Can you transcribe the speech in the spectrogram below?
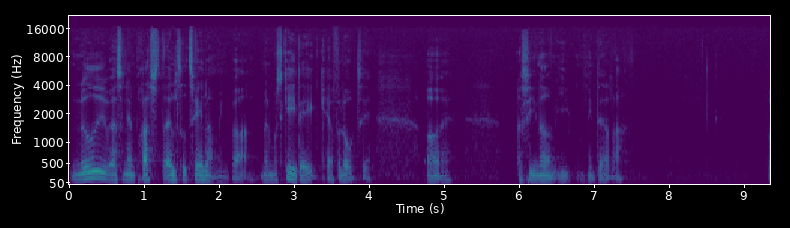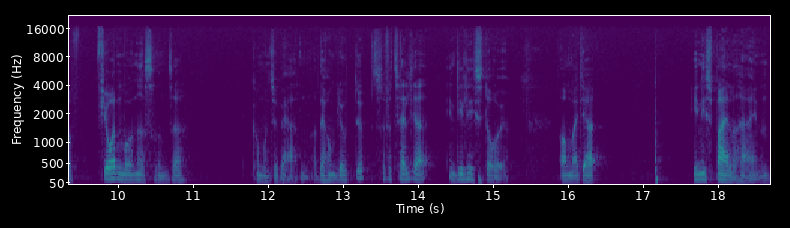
nødig være sådan en præst, der altid taler om mine børn. Men måske i dag kan jeg få lov til at, øh, at sige noget om Iben, min datter. For 14 måneder siden, så kom hun til verden. Og da hun blev døbt, så fortalte jeg en lille historie om, at jeg inde i spejlet herinde,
